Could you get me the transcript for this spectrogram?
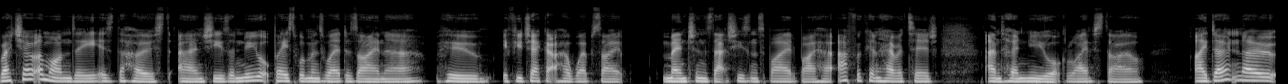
Recho Omondi is the host, and she's a New York based women's wear designer who, if you check out her website, mentions that she's inspired by her African heritage and her New York lifestyle. I don't know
